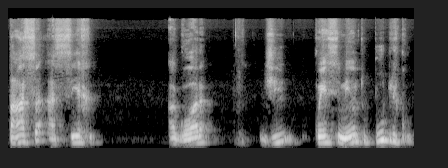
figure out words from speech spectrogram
passa a ser agora de conhecimento público,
